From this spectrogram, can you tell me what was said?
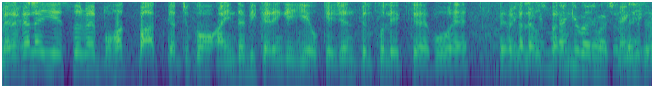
میرا خیال ہے یہ اس پر میں بہت بات کر چکا ہوں آئندہ بھی کریں گے یہ اوکیزن بالکل ایک وہ ہے۔ میرا خیال ہے اس پر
